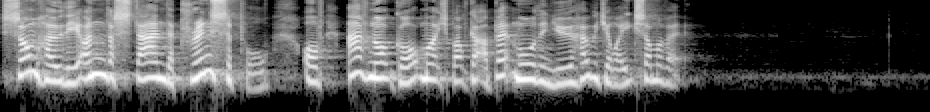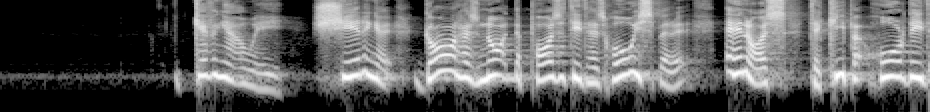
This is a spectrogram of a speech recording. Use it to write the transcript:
Somehow they understand the principle of, I've not got much, but I've got a bit more than you. How would you like some of it? giving it away, sharing it. God has not deposited His Holy Spirit in us to keep it hoarded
